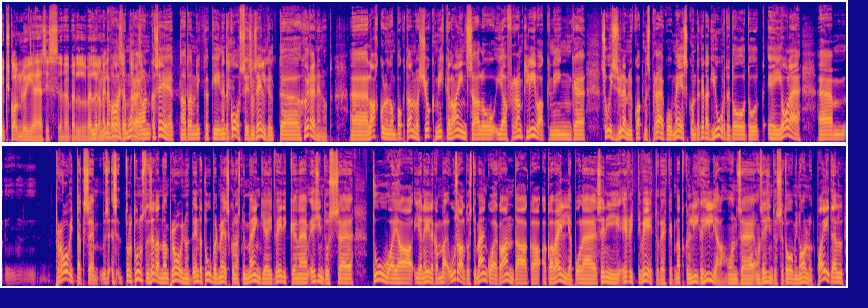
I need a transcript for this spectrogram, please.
üks-kolm lüüa ja siis veel, veel Le. Levadia mure on ka see, et nad on ikkagi, nende koosseis on selgelt Äh, hõrenenud. Äh, lahkunud on Bogdan Vassiuk, Mihkel Ainsalu ja Frank Liivak ning äh, suvises üleminekuaknas praegu meeskonda kedagi juurde toodud ei ole ähm, proovitakse, tuleb tunnustada seda, et nad on proovinud enda duubelmeeskonnast nüüd mängijaid veidikene esindusse tuua ja, ja neile ka usaldust ja mänguaega anda, aga, aga välja pole seni eriti veetud, ehk et natukene liiga hilja on see, on see esindusse toomine olnud. Paidel,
